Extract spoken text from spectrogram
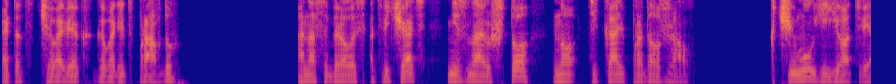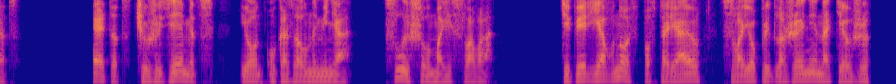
«Этот человек говорит правду?» Она собиралась отвечать, не знаю что, но Тикаль продолжал. К чему ее ответ? Этот чужеземец, и он указал на меня, слышал мои слова. Теперь я вновь повторяю свое предложение на тех же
